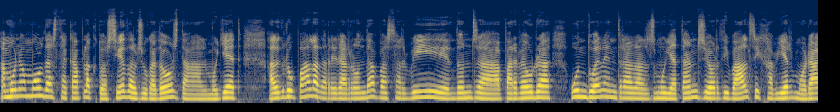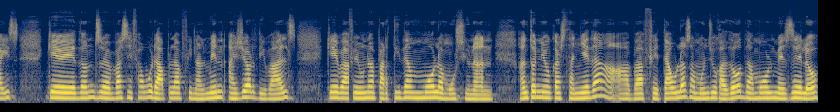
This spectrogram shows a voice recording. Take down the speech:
amb una molt destacable actuació dels jugadors del Mollet. El grup A, la darrera ronda, va servir doncs, per veure un duel entre els molletans Jordi Valls i Javier Moraes que doncs, va ser favorable finalment a Jordi Valls, que va fer una partida molt emocionant. Antonio Castanyeda eh, va fer taules amb un jugador de molt més elo,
